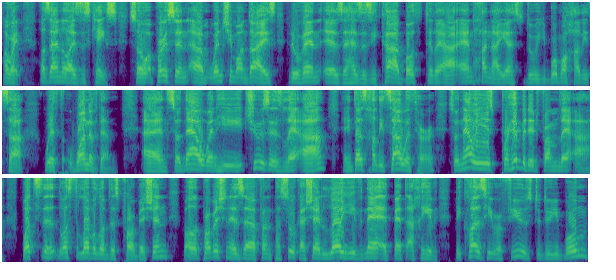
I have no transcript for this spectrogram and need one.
All right, let's analyze this case. So, a person, um, when Shimon dies, Reuven is, has a zikah both to Leah and Hannah. Yes, do yibum chalitza with one of them. And so now when he chooses Le'ah and he does Chalitza with her, so now he is prohibited from Le'ah. What's the, what's the level of this prohibition? Well, the prohibition is uh, from Pasuk, Asher lo yivne et bet achiv, because he refused to do Yibum,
